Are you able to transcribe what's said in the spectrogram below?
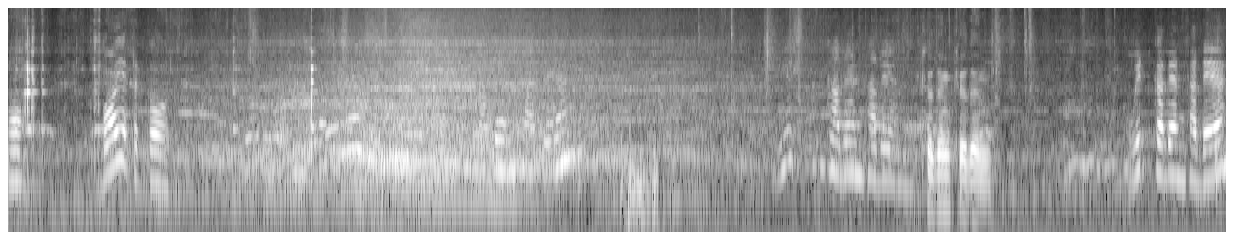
Nah, Boy teko. Kaden kaden. Caden, Caden. With kaden kaden.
